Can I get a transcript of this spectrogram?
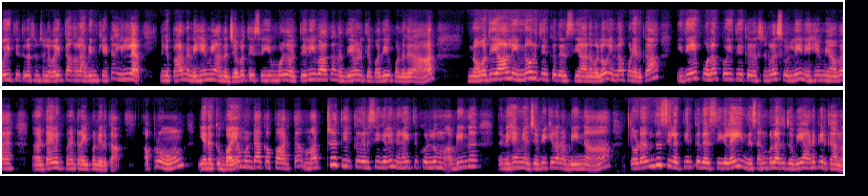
பொய் தீர்க்கதரிசனம் சொல்ல வைத்தாங்களா அப்படின்னு கேட்டால் இல்லை. நீங்கள் பாருங்கள் நெஹேமியா அந்த ஜபத்தை செய்யும்போது அவர் தெளிவாக அந்த தேவனத்தை பதிவு பண்ணுகிறார். நொவதியால் இன்னொரு தீர்க்கதரிசியானவளும் என்ன பண்ணியிருக்கா? இதே போல் பொய் தீர்க்க தரிசனங்களை சொல்லி நெஹேமியாவை டைவெர்ட் பண்ண ட்ரை பண்ணியிருக்கா. அப்புறம் எனக்கு பயம் உண்டாக்க பார்த்த மற்ற தீர்க்கதரிசிகளை நினைத்து கொள்ளும் அப்படின்னு நிகமையா ஜபிக்கிறார் அப்படின்னா தொடர்ந்து சில தீர்க்கதரிசிகளை இந்த சன்பலாத தொபியை அனுப்பியிருக்காங்க.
